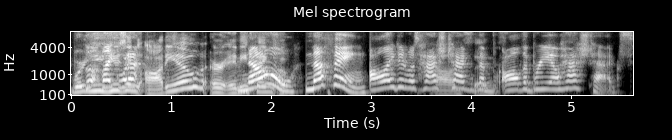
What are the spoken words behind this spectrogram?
Were you like, using I- audio or anything? No, nothing. All I did was hashtag the all the Breeo hashtags.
